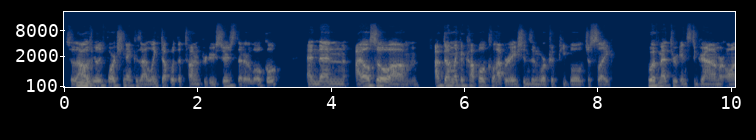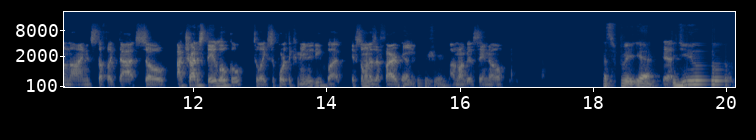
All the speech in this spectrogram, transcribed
So that was Mm. really fortunate because I linked up with a ton of producers that are local. And then I also um, I've done like a couple of collaborations and worked with people just like who I've met through Instagram or online and stuff like that. So I try to stay local to like support the community. But if someone has a fire Yeah, beat, sure. I'm not gonna say no. That's sweet. Yeah. Yeah. Did you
